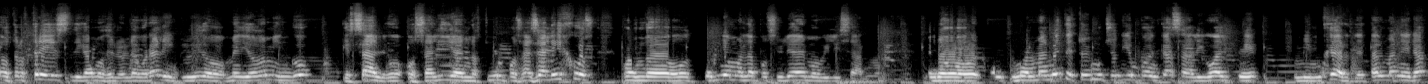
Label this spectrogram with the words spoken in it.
otros tres, digamos, de los laborales, incluido medio domingo, que salgo o salía en los tiempos allá lejos cuando teníamos la posibilidad de movilizarnos. Pero normalmente estoy mucho tiempo en casa, al igual que mi mujer, de tal manera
